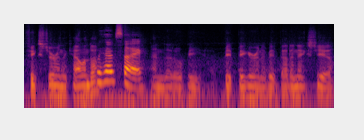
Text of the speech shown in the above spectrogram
fixture in the calendar. We hope so. and that it'll be a bit bigger and a bit better next year.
